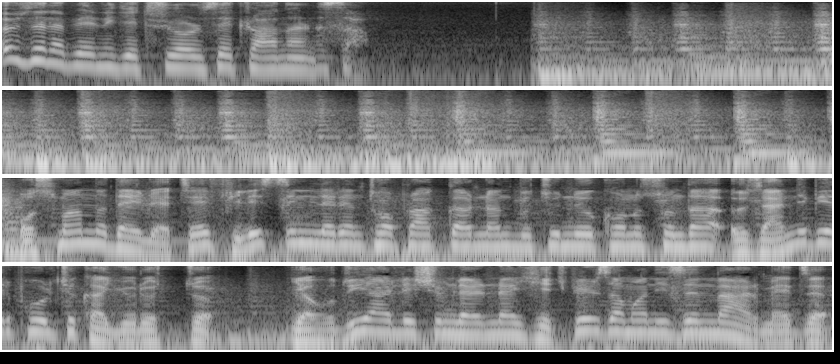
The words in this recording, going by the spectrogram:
Özel haberini getiriyoruz ekranlarınıza. Osmanlı Devleti Filistinlilerin topraklarının bütünlüğü konusunda özenli bir politika yürüttü. Yahudi yerleşimlerine hiçbir zaman izin vermedi.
